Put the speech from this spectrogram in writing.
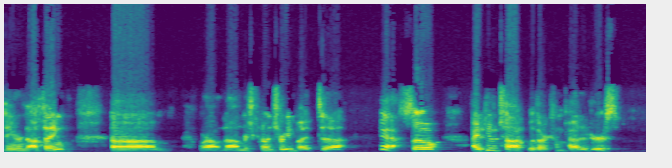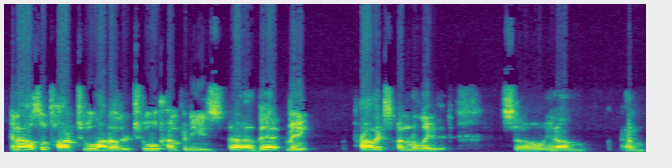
near nothing. Um, we're out in Amish country, but uh, yeah. So I do talk with our competitors. And I also talk to a lot of other tool companies uh, that make products unrelated. So, you know, I'm,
